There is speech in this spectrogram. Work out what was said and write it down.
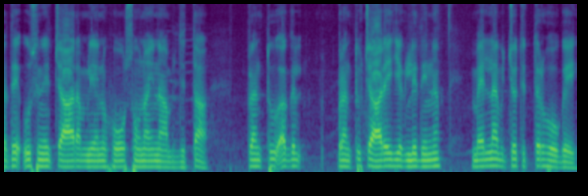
ਅਤੇ ਉਸ ਨੇ ਚਾਰ ਅਮਲੀਆਂ ਨੂੰ ਹੋਰ ਸੋਨਾ ਇਨਾਮ ਦਿੱਤਾ। ਪਰੰਤੂ ਅਗਲ, ਪਰੰਤੂ ਚਾਰੇ ਹੀ ਅਗਲੇ ਦਿਨ ਮਹਿਲਾਂ ਵਿੱਚੋਂ ਤਿੱਤਰ ਹੋ ਗਏ।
